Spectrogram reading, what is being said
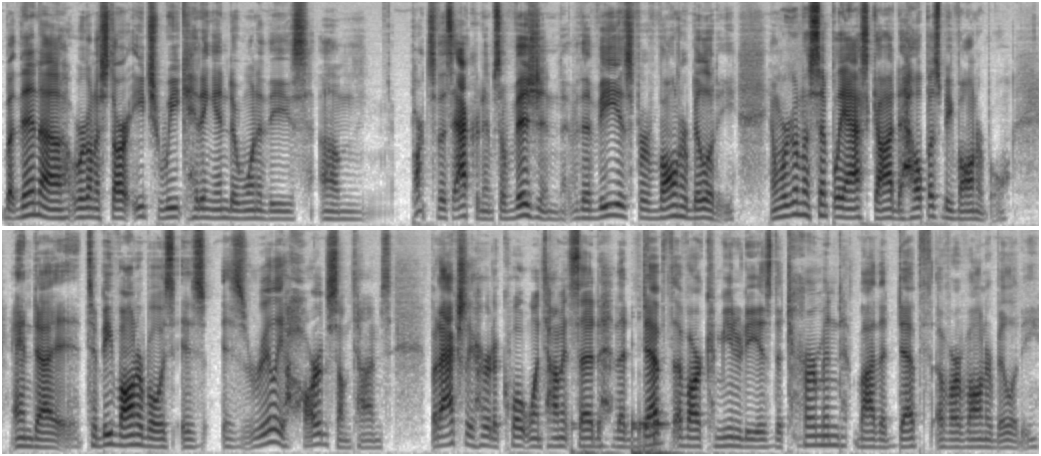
But then uh, we're going to start each week hitting into one of these um, parts of this acronym. So, vision, the V is for vulnerability. And we're going to simply ask God to help us be vulnerable. And uh, to be vulnerable is, is, is really hard sometimes. But I actually heard a quote one time. It said, The depth of our community is determined by the depth of our vulnerability.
